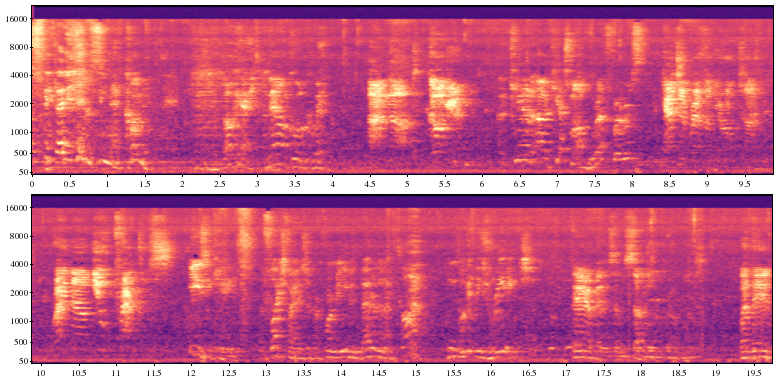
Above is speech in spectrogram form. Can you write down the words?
Stick that in. seen that coming. Okay, now go to quit. I'm not. Go again. Uh, Can I catch my breath first? Catch your breath on your own time. Right now, you practice. Easy, Kane. The Flex Fighters are performing even better than I thought. Look at these readings. There have been some subtle improvements, but they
